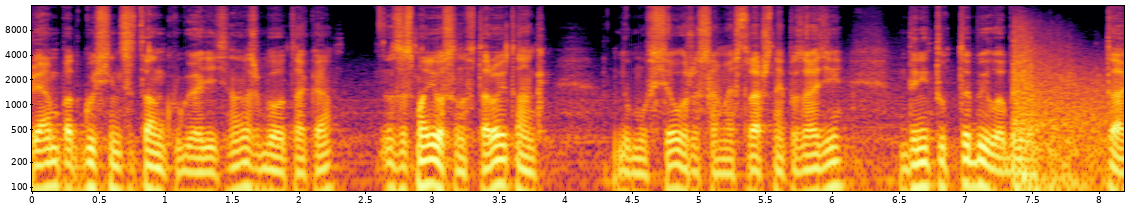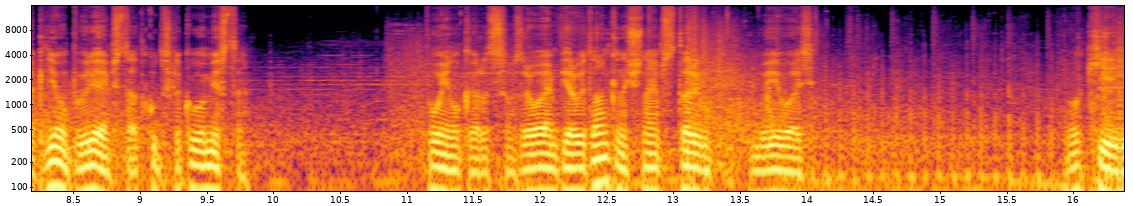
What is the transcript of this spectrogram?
Прям под гусеницы танк угодить. Надо же было так, а? Засмотрелся на второй танк. Думал, все, уже самое страшное позади. Да не тут-то было, блин. Так, где мы появляемся-то? Откуда, с какого места? Понял, кажется. Взрываем первый танк и начинаем с вторым воевать. Окей.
